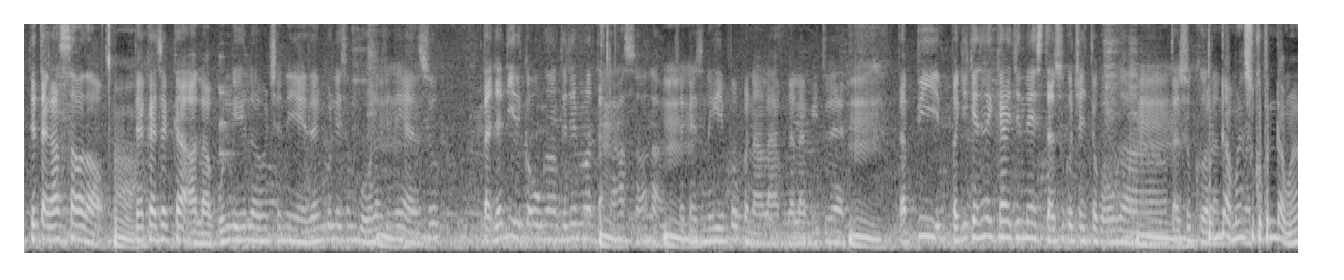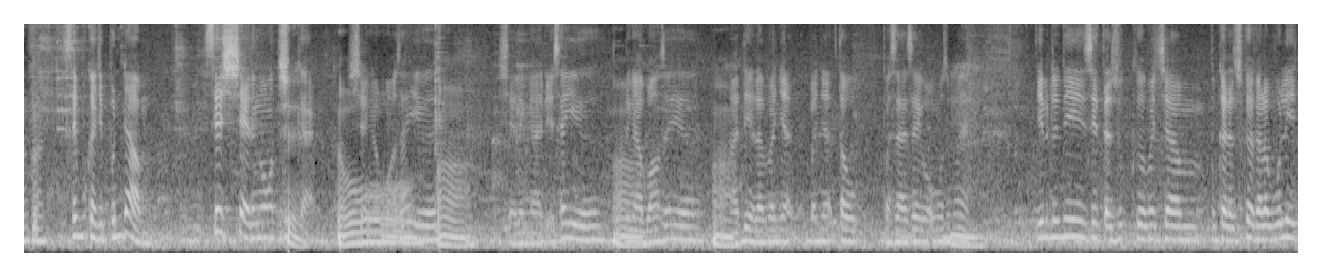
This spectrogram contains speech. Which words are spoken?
dia tak rasa tau. Ha. Dia akan cakap, alah boleh lah macam ni, dan boleh sembuh lah macam ni kan. So, tak jadi dekat orang tu, dia memang tak rasa lah. Macam Kai sendiri pun pernah lah mengalami tu kan. Hmm. Tapi bagi Kai sendiri, Kai jenis tak suka cerita kat orang, tak suka lah. Pendam nak- eh Suka pendam eh? Saya bukan je pendam. Saya share dengan orang Share? terdekat. Oh. Share dengan mak saya. Ah. Share dengan adik saya, Ah. dengan abang saya. Ah. Ada lah banyak banyak tahu pasal saya kat rumah semua kan. Jadi benda ni saya tak suka macam bukan tak suka kalau boleh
